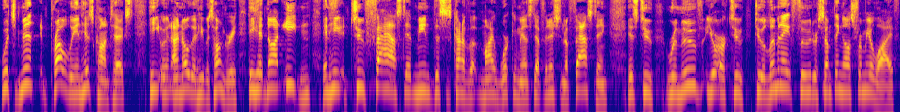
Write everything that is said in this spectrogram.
which meant probably in his context he i know that he was hungry he had not eaten. And he to fast it means this is kind of a, my working man's definition of fasting is to remove your or to to eliminate food or something else from your life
